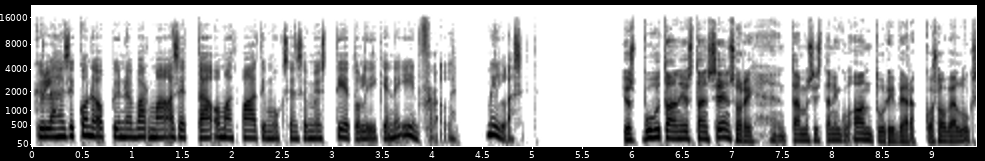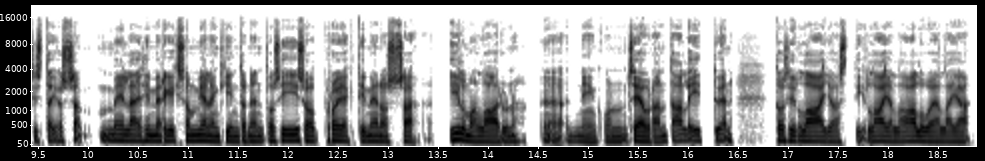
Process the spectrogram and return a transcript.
kyllähän se koneoppiminen varmaan asettaa omat vaatimuksensa myös tietoliikenneinfralle. Millaiset? Jos puhutaan jostain sensori, tämmöisistä niin kuin anturiverkkosovelluksista, jossa meillä esimerkiksi on mielenkiintoinen tosi iso projekti menossa ilmanlaadun niin kuin seurantaan liittyen tosi laajasti, laajalla alueella ja –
